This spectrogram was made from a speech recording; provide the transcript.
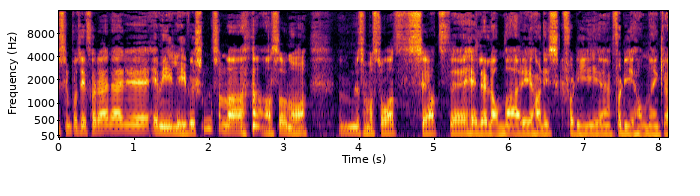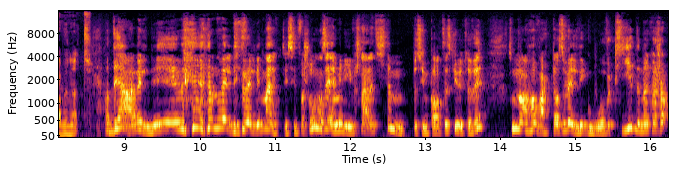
sympati for her, er eh, Emil Iversen, som da altså nå mm, liksom må stå og se at hele landet er i harnisk fordi, fordi han egentlig har vunnet. Ja, Det er veldig, en veldig, veldig merkelig situasjon. Altså, Emil Iversen er en kjempesympatisk utøver som har vært altså, veldig god over tid, men, kanskje,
